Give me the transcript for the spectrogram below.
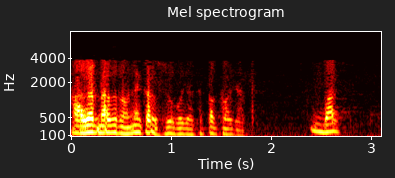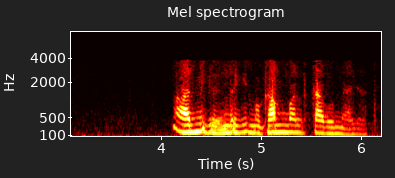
حاضر ناظر ہونے کا رسوخ ہو جاتا ہے، پکا ہو جاتا ہے۔ بس، آدمی کی زندگی مکمل قابو میں آ جاتی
